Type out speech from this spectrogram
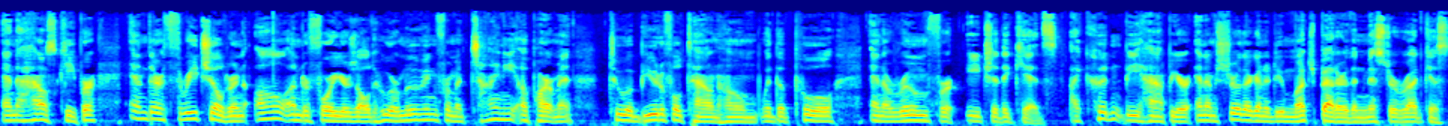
and a housekeeper, and their three children, all under four years old, who are moving from a tiny apartment to a beautiful townhome with a pool and a room for each of the kids. I couldn't be happier, and I'm sure they're going to do much better than Mr. Rudkus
